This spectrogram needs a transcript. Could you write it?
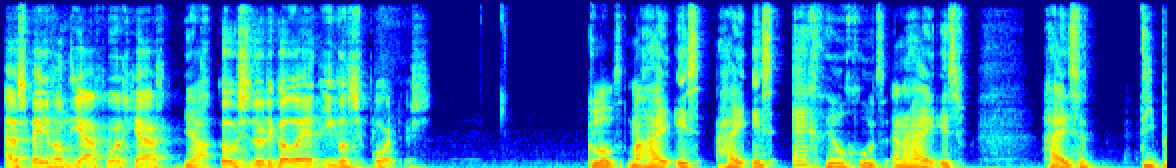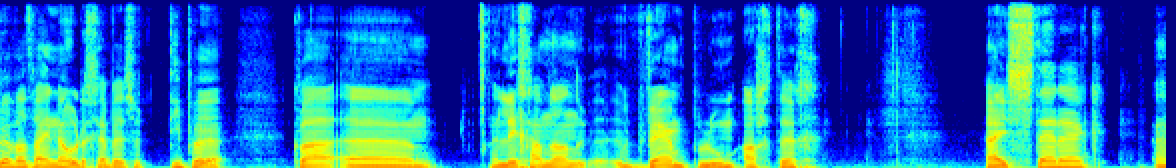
Hij was speler van het jaar vorig jaar. Ja. Gekozen door de Go Ahead Eagles supporters. Klopt, maar hij is, hij is echt heel goed. En hij is, hij is het type wat wij nodig hebben. Een soort type qua ehm, lichaam dan, eh, wermbloemachtig. Hij is sterk. ehm,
